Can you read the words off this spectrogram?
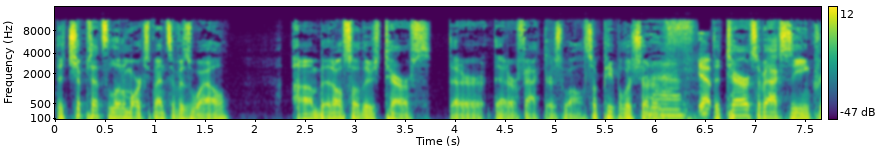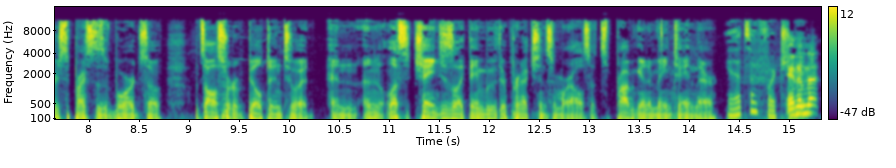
The chipset's a little more expensive as well, um, but also there's tariffs that are that are a factor as well. So people are sort Yeah. of Yep. the tariffs have actually increased the prices of boards, so it's all sort of built into it. And, and unless it changes, like they move their production somewhere else, it's probably going to maintain there. yeah, that's unfortunate. And I'm not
